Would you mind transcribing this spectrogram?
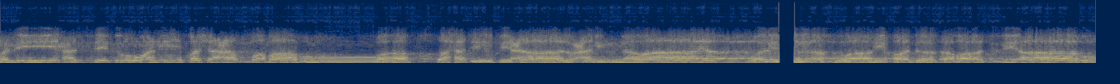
وزيح الستر وانقشع الضباب وأبقى صحت الفعال عن النوايا وللأفواه قد ثغرت ذئاب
